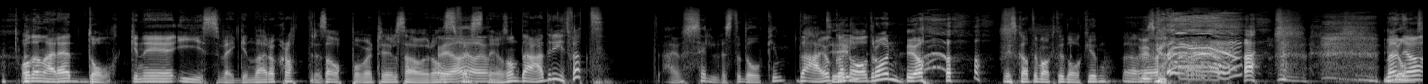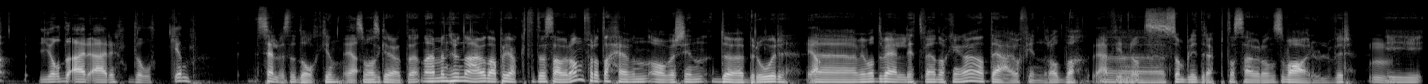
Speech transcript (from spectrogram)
Og den derre dolken i isveggen der og klatre seg oppover til Saurons Ja, ja, festning og sånn, det er dritfett. Det er jo selveste dolken. Det er jo Til- Galadron. Ja. Vi skal tilbake til dolken. Eh, Vi skal Men ja, JRR Dolken. Selveste dolken Ja. som har skrevet det. Nei, men hun er jo da på jakt etter Sauron for å ta hevn over sin døde bror. Ja. Eh, vi må dvele litt ved nok en gang at det er jo Finrod, da. Er Eh, som blir drept av Saurons varulver Mm. i,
